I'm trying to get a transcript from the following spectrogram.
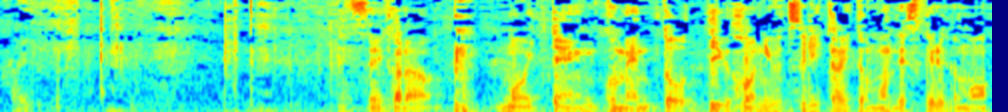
はいそれからもう一点コメントっていう方に移りたいと思うんですけれども、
